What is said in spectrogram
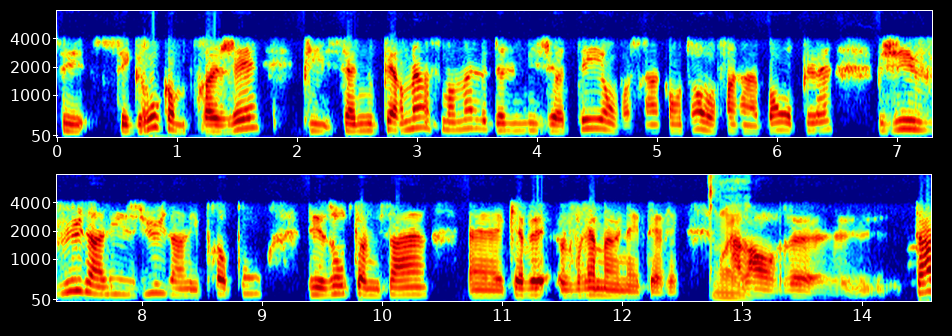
c'est gros comme projet, puis ça nous permet en ce moment là, de le mijoter. On va se rencontrer, on va faire un bon plan. J'ai vu dans les yeux, dans les propos des autres commissaires, euh, qui avait vraiment un intérêt. Alors, euh, tant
